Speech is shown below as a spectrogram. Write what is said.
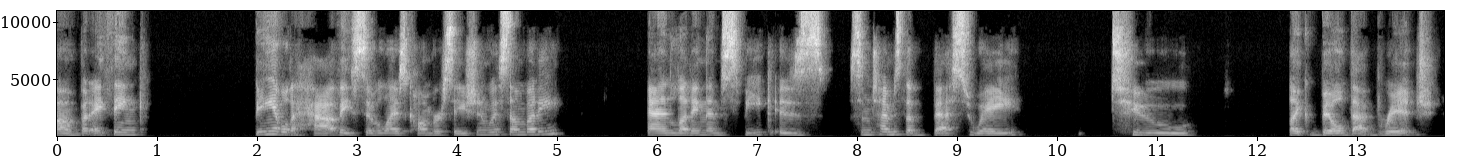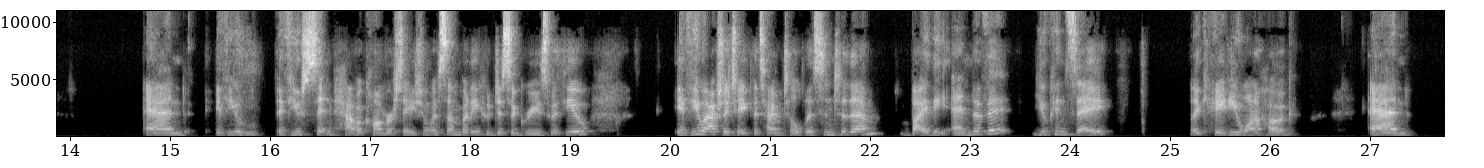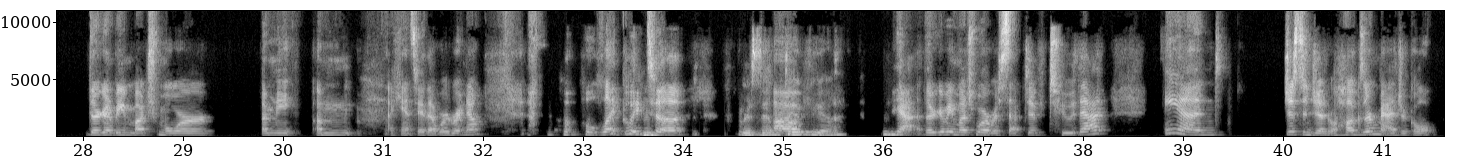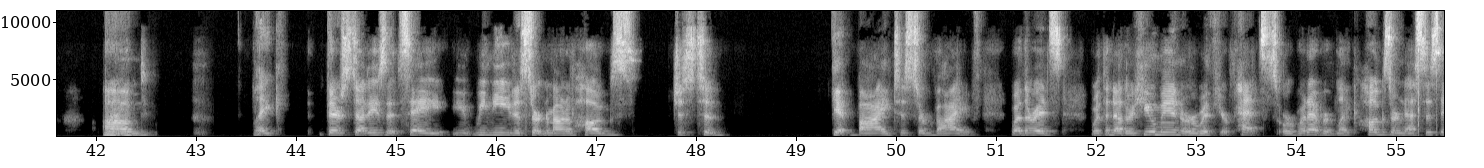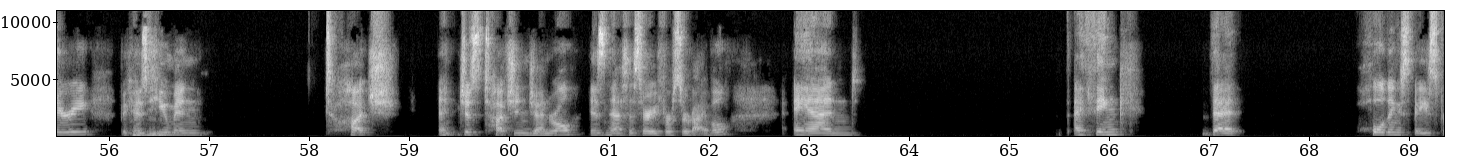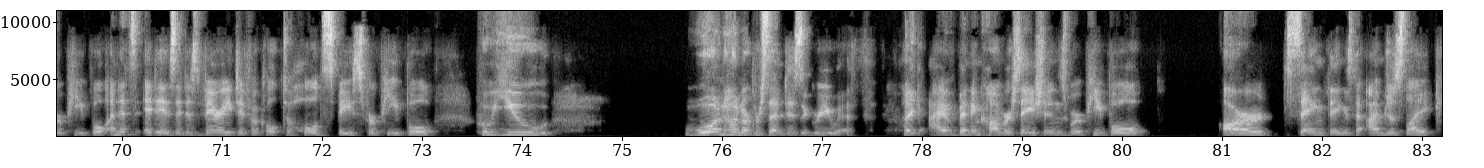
Um, but I think being able to have a civilized conversation with somebody and letting them speak is sometimes the best way to like build that bridge. And if you if you sit and have a conversation with somebody who disagrees with you if you actually take the time to listen to them by the end of it you can say like hey do you want a hug? And they're going to be much more um, um i can't say that word right now likely hmm. to receptive um, yeah yeah they're going to be much more receptive to that and just in general hugs are magical right. um like there's studies that say you, we need a certain amount of hugs just to get by to survive whether it's with another human or with your pets or whatever like hugs are necessary because mm-hmm. human touch and just touch in general is necessary for survival. And i think that holding space for people and it's it is it is very difficult to hold space for people who you 100% disagree with. Like I've been in conversations where people are saying things that I'm just like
